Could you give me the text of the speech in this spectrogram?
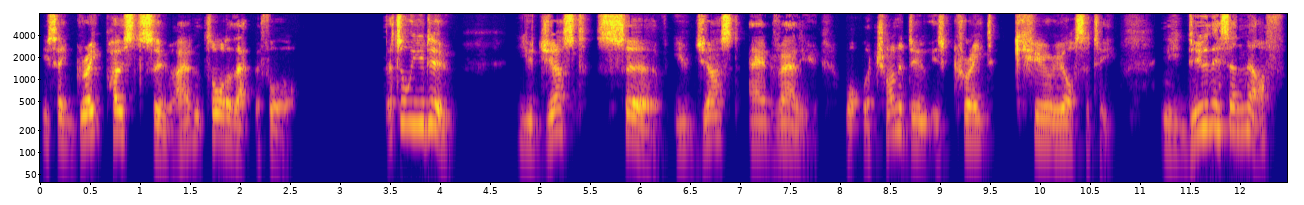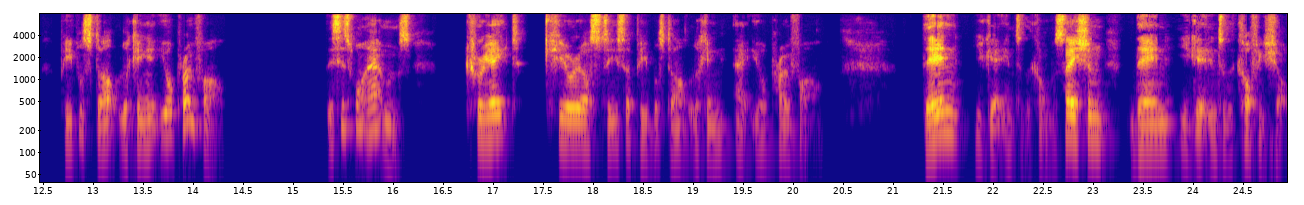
You say, Great post, Sue. I hadn't thought of that before. That's all you do. You just serve, you just add value. What we're trying to do is create curiosity. And you do this enough, people start looking at your profile. This is what happens. Create curiosity so people start looking at your profile. Then you get into the conversation, then you get into the coffee shop.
